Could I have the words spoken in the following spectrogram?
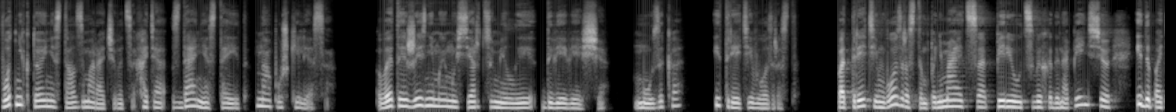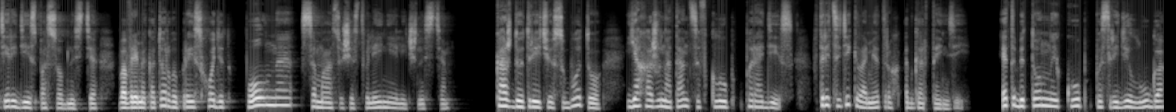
Вот никто и не стал заморачиваться, хотя здание стоит на опушке леса. В этой жизни моему сердцу милы две вещи — музыка и третий возраст. Под третьим возрастом понимается период с выхода на пенсию и до потери дееспособности, во время которого происходит полное самоосуществление личности. Каждую третью субботу я хожу на танцы в клуб «Парадис» в 30 километрах от Гортензий. Это бетонный куб посреди луга,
